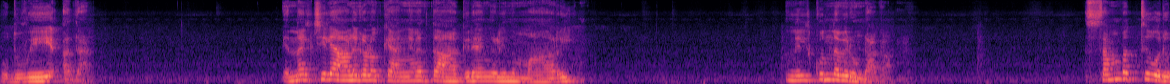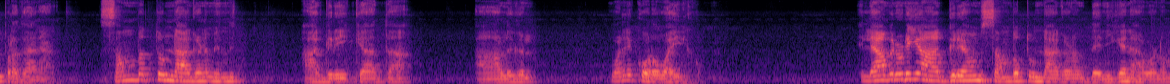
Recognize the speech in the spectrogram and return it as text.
പൊതുവേ അതാണ്. എന്നാൽ ചില ആളുകളൊക്കെ അങ്ങനത്തെ ആഗ്രഹങ്ങളിൽ നിന്ന് മാറി നിൽക്കുന്നവരുണ്ടാകാം. സമ്പത്ത് ഒരു പ്രധാനമാണ് സമ്പത്തുണ്ടാകണമെന്ന് ആഗ്രഹിക്കാത്ത ആളുകൾ വളരെ കുറവായിരിക്കും. എല്ലാവരുടെയും ആഗ്രഹം സമ്പത്തുണ്ടാകണം ധനികനാവണം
